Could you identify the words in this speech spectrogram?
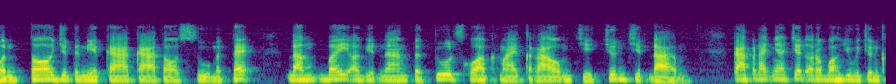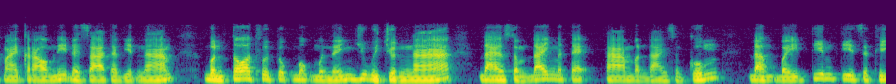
បន្តយុទ្ធនាការការតស៊ូមតិដើម្បីឲ្យវៀតណាមទទួលស្គាល់ខ្មែរក្រោមជាជនជាតិដើមការបដិញ្ញាចិត្តរបស់យុវជនខ្មែរក្រោមនេះដោយសារតែវៀតណាមបន្តធ្វើទុកបុកម្នេញយុវជនណា ដែលសម្ដែងមតិតាមបណ្ដាញសង្គម ដើម្បីទាមទារសិទ្ធិ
